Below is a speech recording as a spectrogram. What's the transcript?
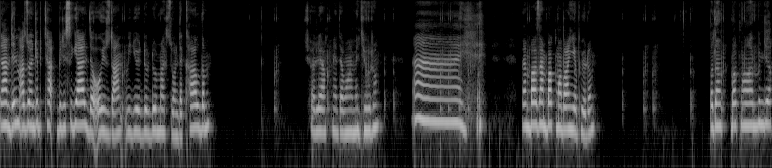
Devam edelim. Az önce bir birisi geldi. O yüzden videoyu durdurmak zorunda kaldım. Şöyle yapmaya devam ediyorum. Ay. ben bazen bakmadan yapıyorum. Bazen bakmadan yapınca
